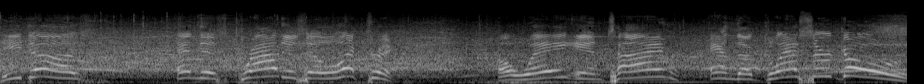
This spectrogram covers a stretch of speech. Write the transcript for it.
He does. And this crowd is electric. Away in time, the Glasser goes.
